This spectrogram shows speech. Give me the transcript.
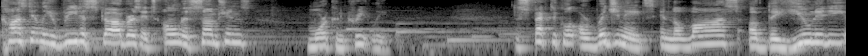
constantly rediscovers its own assumptions more concretely. The spectacle originates in the loss of the unity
